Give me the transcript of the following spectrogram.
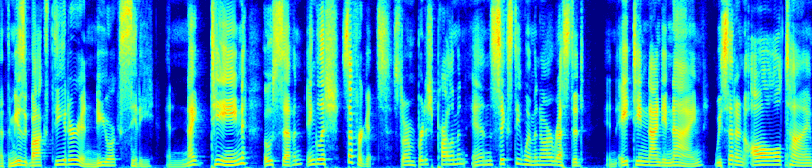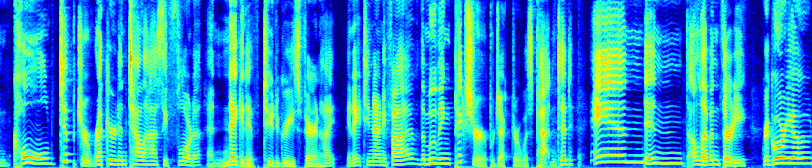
at the Music Box Theater in New York City. In 1907, English suffragettes storm British Parliament and 60 women are arrested. In 1899, we set an all time cold temperature record in Tallahassee, Florida at negative 2 degrees Fahrenheit. In 1895, the moving picture projector was patented. And in 1130, Gregorio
